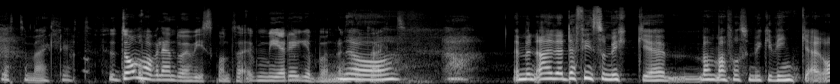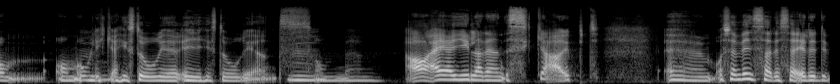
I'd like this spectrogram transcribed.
Jättemärkligt. De har väl ändå en viss kontakt, mer regelbunden Ja. kontakt. Men, nej, där, där finns så mycket, man, man får så mycket vinkar om, om Mm. olika historier i historien. Som, ehm, ja, jag gillar den skarpt. Ehm, och sen visade det sig, eller det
